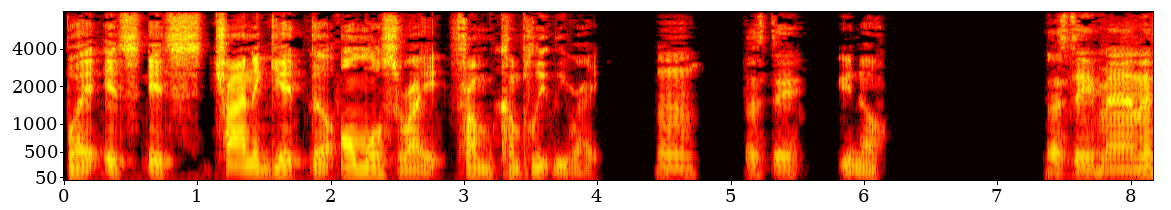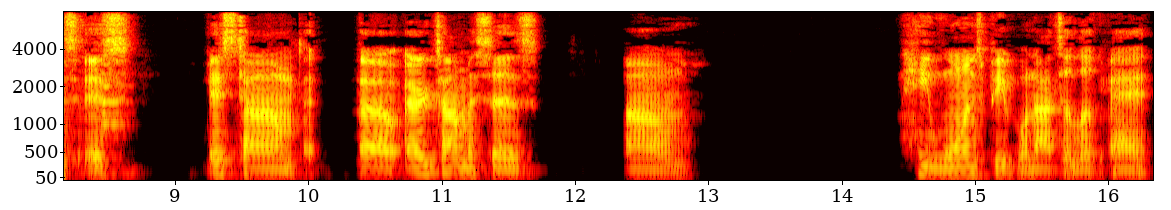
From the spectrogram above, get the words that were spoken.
but it's it's trying to get the almost right from completely right. Mm, that's deep. You know, that's deep, man. It's it's it's time. Uh, Eric Thomas says, um, he warns people not to look at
